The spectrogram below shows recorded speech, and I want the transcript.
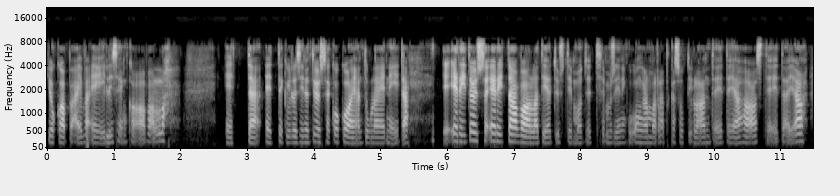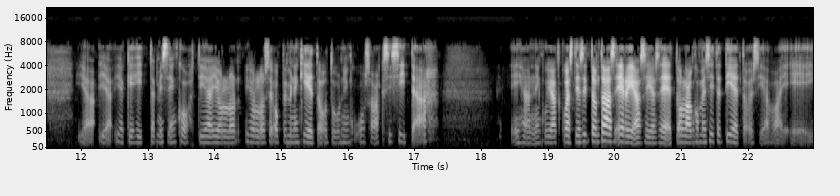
joka päivä eilisen kaavalla että, että kyllä siinä työssä koko ajan tulee niitä eri töissä eri tavalla tietysti, mutta semmoisia niin ongelmanratkaisutilanteita ja haasteita ja, ja, ja, ja kehittämisen kohtia, jolloin, jolloin se oppiminen kietoutuu niin kuin osaksi sitä ihan niin kuin jatkuvasti. Ja sitten on taas eri asia se, että ollaanko me siitä tietoisia vai ei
